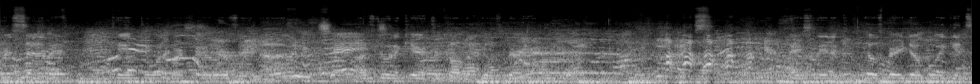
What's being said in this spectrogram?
Chris Sabat came to one of our shows and uh, I was doing a character called the Pillsbury Basically, the Pillsbury Doughboy gets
